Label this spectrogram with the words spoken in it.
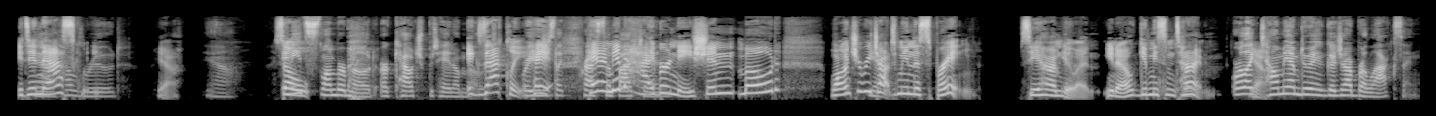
It didn't Yeah, ask how me. rude. Yeah. Yeah. So it needs slumber mode or couch potato mode. exactly. Hey, just like hey, I'm in hibernation mode. Why don't you reach Yeah. out to me in the spring? See how I'm doing. You know, give me some time. Or like tell me I'm doing a good job relaxing.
